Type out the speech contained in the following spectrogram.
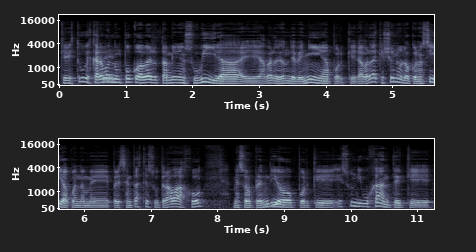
que estuve escarbando sí. un poco a ver también en su vida, eh, a ver de dónde venía, porque la verdad que yo no lo conocía cuando me presentaste su trabajo, me sorprendió porque es un dibujante que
